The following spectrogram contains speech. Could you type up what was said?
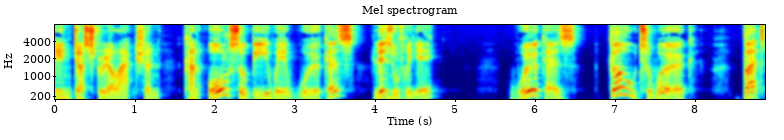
Industrial action can also be where workers, les ouvriers, workers go to work but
